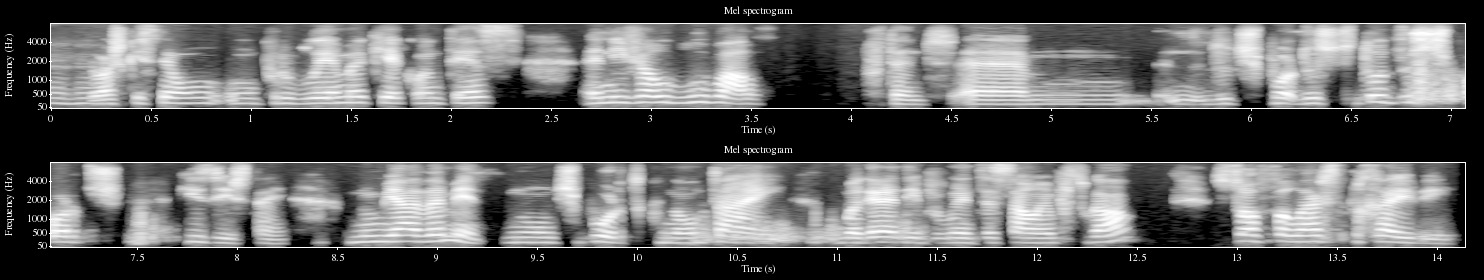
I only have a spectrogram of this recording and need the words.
Uhum. Eu acho que isso é um, um, problema que acontece a nível global. Portanto, um, do desporto, dos, todos os desportos que existem, nomeadamente num desporto que não tem uma grande implementação em Portugal, só falar-se de rugby,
